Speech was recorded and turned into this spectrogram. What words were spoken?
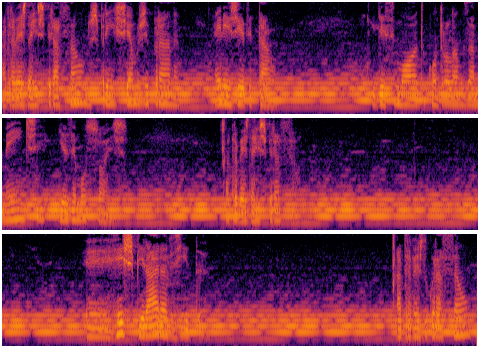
Através da respiração, nos preenchemos de prana, a energia vital. E desse modo controlamos a mente e as emoções através da respiração. É respirar a vida. Através do coração,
